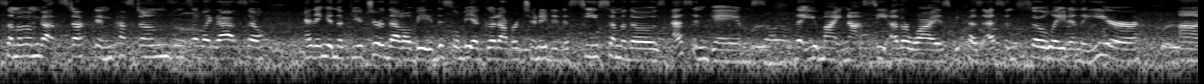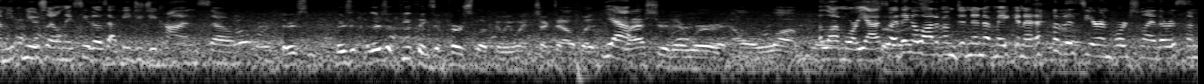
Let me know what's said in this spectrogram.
Some of them got stuck in customs and stuff like that. So I think in the future that'll be this will be a good opportunity to see some of those Essen games that you might not see otherwise because Essen's so late in the year. Um, you can usually only see those at BGG Con. So There's there's there's a few things in first look that we went and checked out, but Yeah. last year there were a lot more. a lot more, yeah. So, I think a lot of them didn't end up making it this year. Unfortunately, there was some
